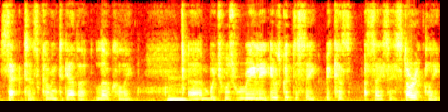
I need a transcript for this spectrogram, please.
sectors coming together locally, mm. um, which was really, it was good to see because, I say, so historically,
